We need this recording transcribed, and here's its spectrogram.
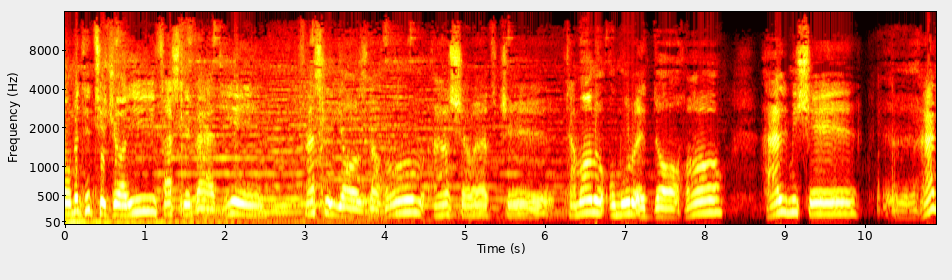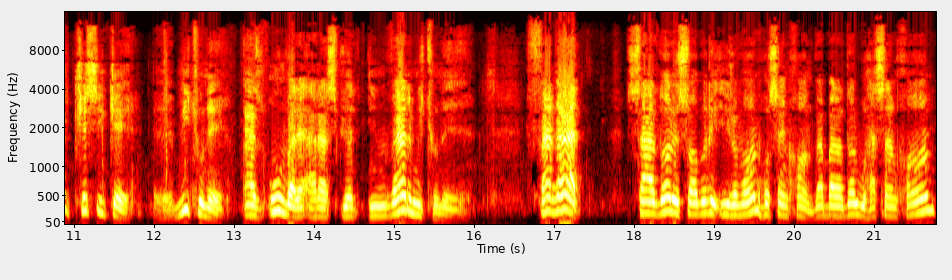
روابط تجاری فصل بعدی فصل یازدهم عرض شود که تمام امور ادعاها حل میشه. هر کسی که می‌تونه از اون ور عرس بیاد اینور می‌تونه. فقط سردار سابق ایروان حسین خان و برادر او حسن خان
